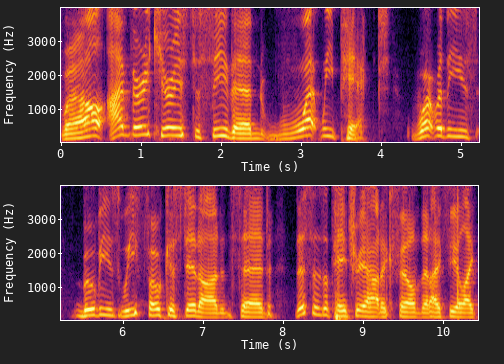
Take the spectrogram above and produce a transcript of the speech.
Well, I'm very curious to see then what we picked. What were these movies we focused in on and said, this is a patriotic film that I feel like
